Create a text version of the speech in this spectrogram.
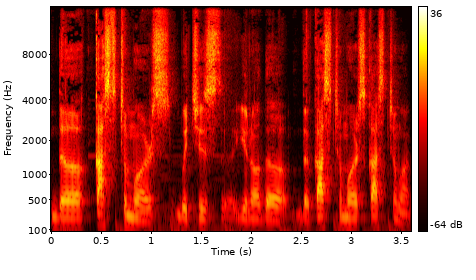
the customers which is you know the the customer's customer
